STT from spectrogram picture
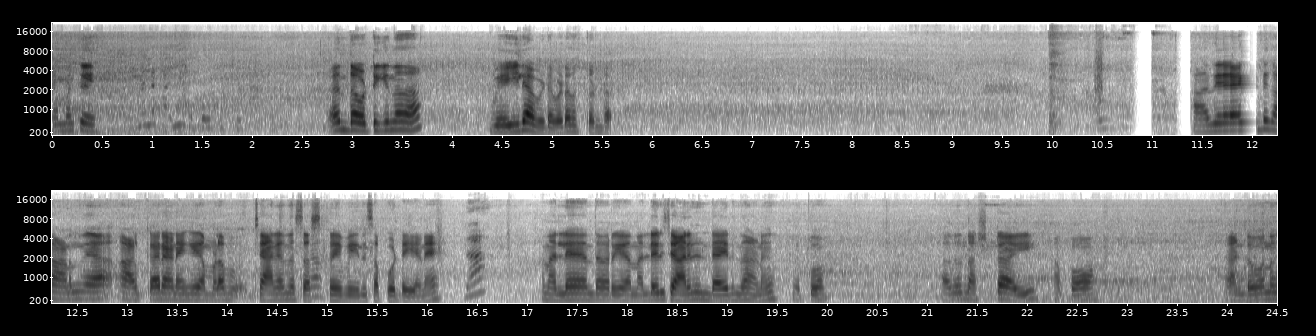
നമ്മക്കേ എന്താ ഒട്ടിക്കുന്നതാ വെയിലാ ഇവിടെ ഇവിടെ നിൽക്കണ്ട ആദ്യമായിട്ട് കാണുന്ന ആൾക്കാരാണെങ്കിൽ നമ്മളെ ചാനൽ ഒന്ന് സബ്സ്ക്രൈബ് ചെയ്ത് സപ്പോർട്ട് ചെയ്യണേ. നല്ല എന്താ പറയുക നല്ലൊരു ചാനൽ ഉണ്ടായിരുന്നതാണ്. അപ്പോൾ അത് നഷ്ടമായി അപ്പോൾ രണ്ട് മൂന്ന്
